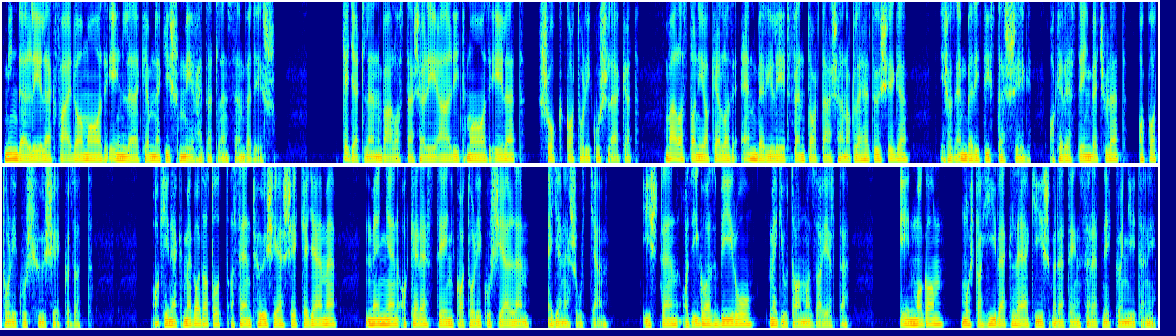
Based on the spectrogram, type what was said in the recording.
Minden lélek fájdalma az én lelkemnek is mérhetetlen szenvedés. Kegyetlen választás elé állít ma az élet sok katolikus lelket. Választania kell az emberi lét fenntartásának lehetősége és az emberi tisztesség, a keresztény becsület, a katolikus hűség között. Akinek megadatott a szent hősiesség kegyelme, menjen a keresztény katolikus jellem egyenes útján. Isten, az igaz bíró, megjutalmazza érte. Én magam most a hívek lelki ismeretén szeretnék könnyíteni.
